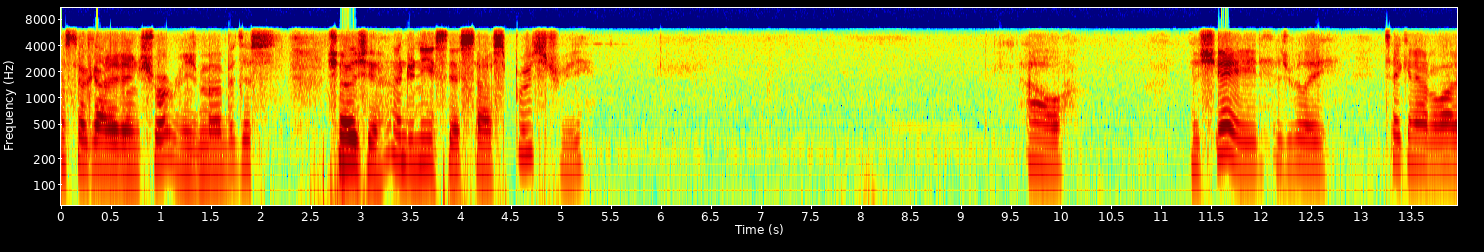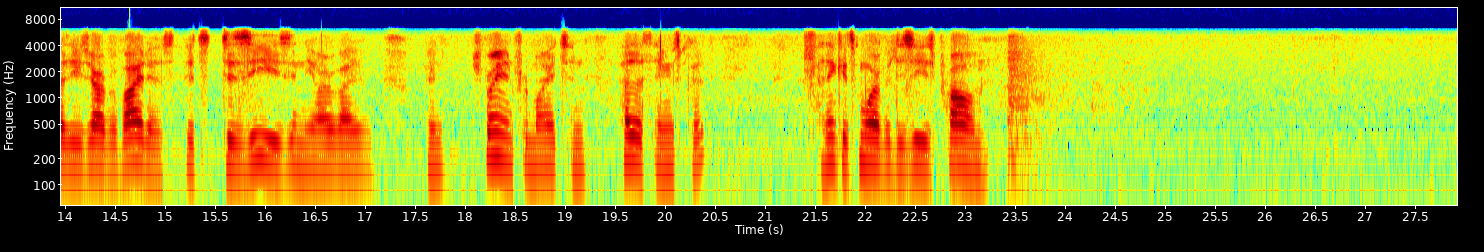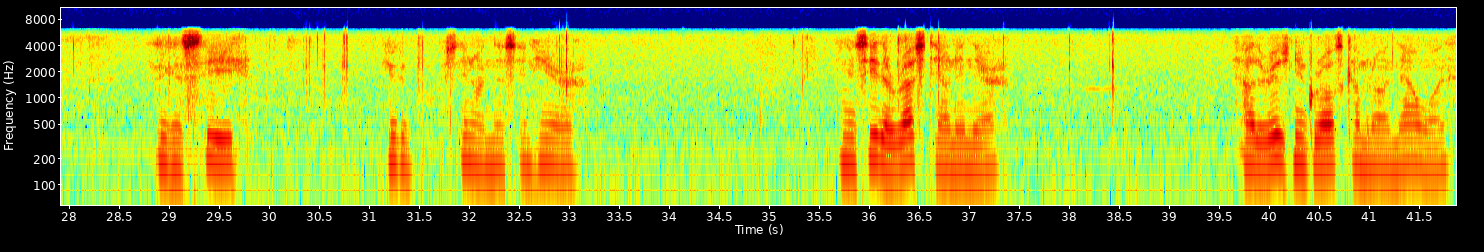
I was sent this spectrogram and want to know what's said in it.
I still got it in short range mode, but this shows you underneath this uh, spruce tree how the shade has really taken out a lot of these arborvitaes. It's disease in the arborvitae and spraying for mites and other things, but I think it's more of a disease problem. You can see, you can focus in on this in here. You can see the rust down in there. How there is new growth coming on that one.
